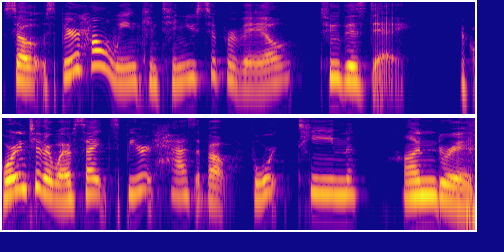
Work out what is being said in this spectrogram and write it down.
So, Spirit Halloween continues to prevail to this day. According to their website, Spirit has about 1,400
